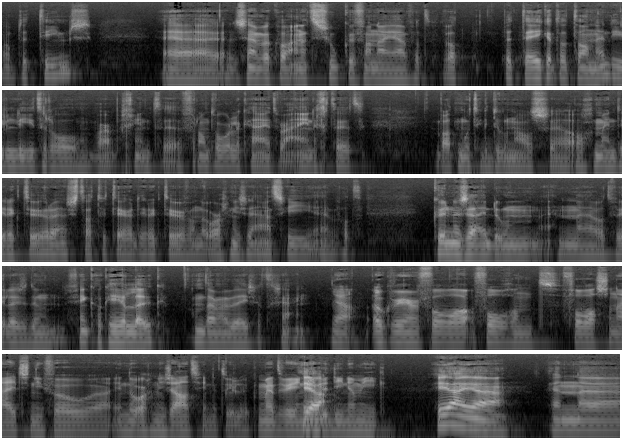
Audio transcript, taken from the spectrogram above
op de teams. zijn we ook wel aan het zoeken van, nou ja, wat, wat betekent dat dan, hè, die leadrol? Waar begint verantwoordelijkheid, waar eindigt het? Wat moet ik doen als algemeen directeur, statutair directeur van de organisatie? wat kunnen zij doen en uh, wat willen ze doen. Dat vind ik ook heel leuk om daarmee bezig te zijn. Ja, ook weer een vol volgend volwassenheidsniveau uh, in de organisatie natuurlijk. Met weer nieuwe dynamiek. Ja, ja. En uh,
